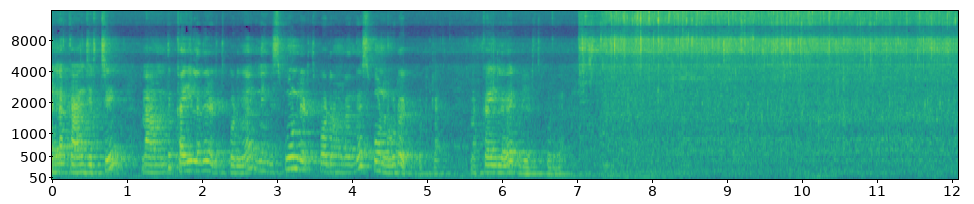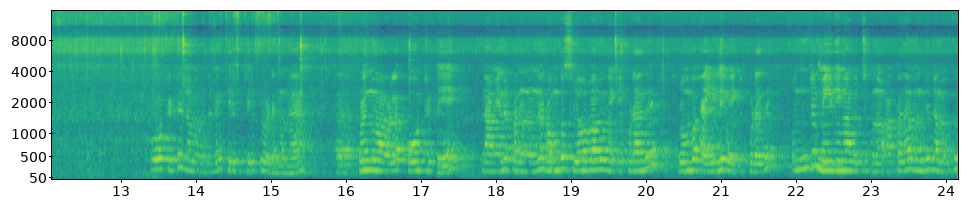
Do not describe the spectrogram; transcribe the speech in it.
எண்ணெய் காஞ்சிருச்சு. நான் வந்து கையில் தான் எடுத்து போடுவேன். நீங்கள் ஸ்பூனில் எடுத்து போடுறவங்க இருந்தால் ஸ்பூனில் கூட எடுத்து போட்டுக்கலாம். நான் கையில் தான் இப்படி எடுத்து போடுவேன். போட்டுட்டு நம்ம உடனே திருப்பி திருப்பி விடணுங்க. உளுந்து மாவெல்லாம் போட்டுட்டு நாம் என்ன பண்ணணும்னா ரொம்ப ஸ்லோவாகவும் வைக்கக்கூடாது ரொம்ப ஹைலையும் வைக்கக்கூடாது. கொஞ்சம் மீடியமாக வச்சுக்கணும். அப்போ தான் வந்து நமக்கு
